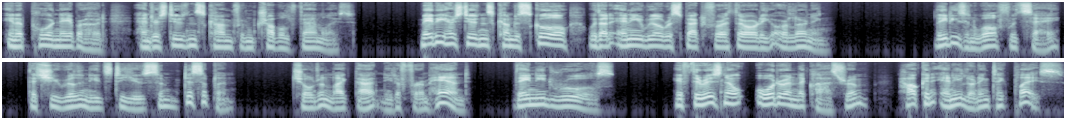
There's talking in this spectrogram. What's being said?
in a poor neighborhood and her students come from troubled families. Maybe her students come to school without any real respect for authority or learning. Leites and Wolf would say that she really needs to use some discipline. Children like that need a firm hand. They need rules. If there is no order in the classroom, how can any learning take place?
